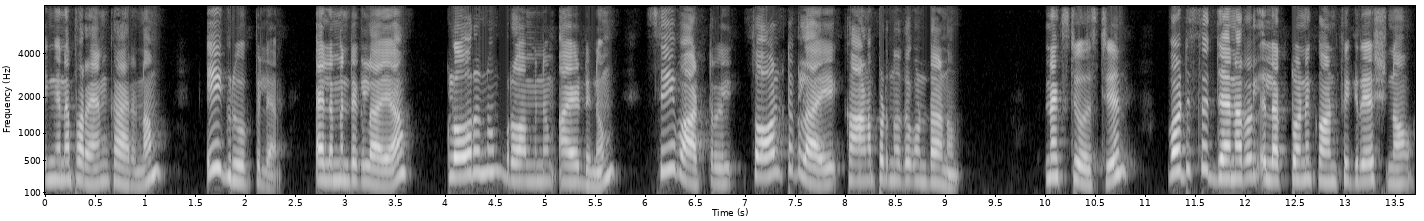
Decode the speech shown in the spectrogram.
ഇങ്ങനെ പറയാൻ കാരണം ഈ ഗ്രൂപ്പിലെ എലമെന്റുകളായ ക്ലോറിനും ബ്രോമിനും അയഡിനും സീ വാട്ടറിൽ സോൾട്ടുകളായി കാണപ്പെടുന്നത് കൊണ്ടാണ്. Next question what is the general electronic configuration of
